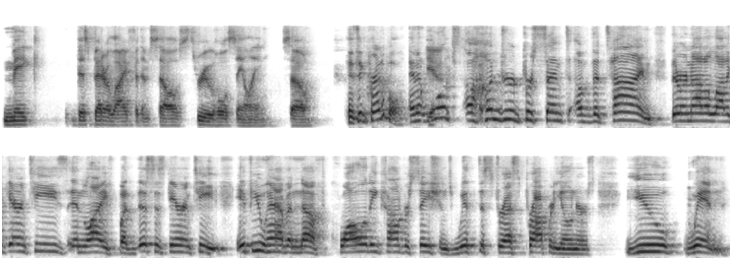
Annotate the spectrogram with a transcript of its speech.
make this better life for themselves through wholesaling. So it's incredible. And it yeah. works 100% of the time. There are not a lot of guarantees in life, but this is guaranteed. If you have enough quality conversations with distressed property owners, you win.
